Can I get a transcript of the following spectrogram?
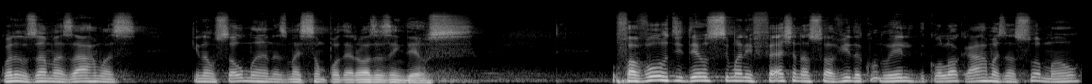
quando usamos as armas que não são humanas, mas são poderosas em Deus. O favor de Deus se manifesta na sua vida quando Ele coloca armas na sua mão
